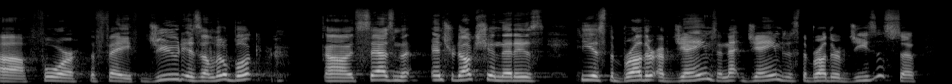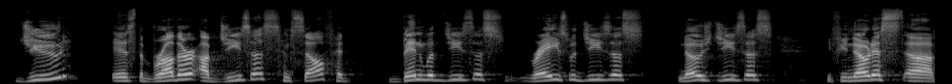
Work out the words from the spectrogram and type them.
uh, for the faith? Jude is a little book. Uh, it says in the introduction that is he is the brother of James, and that James is the brother of Jesus. So Jude is the brother of Jesus himself, had been with Jesus, raised with Jesus, knows Jesus. If you notice, uh,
